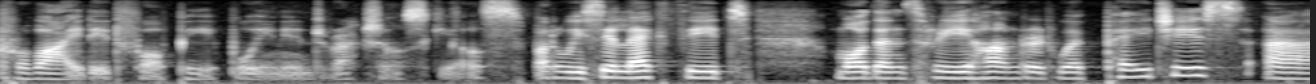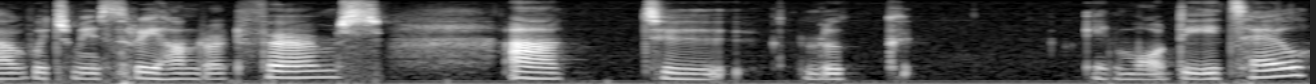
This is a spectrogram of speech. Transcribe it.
provided for people in interactional skills. But we selected more than 300 web pages, uh, which means 300 firms, uh, to look in more detail.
